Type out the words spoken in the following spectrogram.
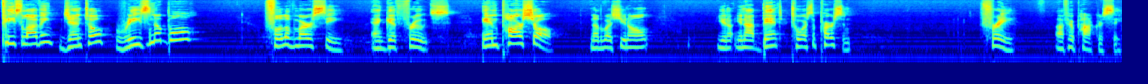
peace loving, gentle, reasonable, full of mercy and good fruits, impartial. In other words, you don't, you know, you're not bent towards a person free of hypocrisy.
